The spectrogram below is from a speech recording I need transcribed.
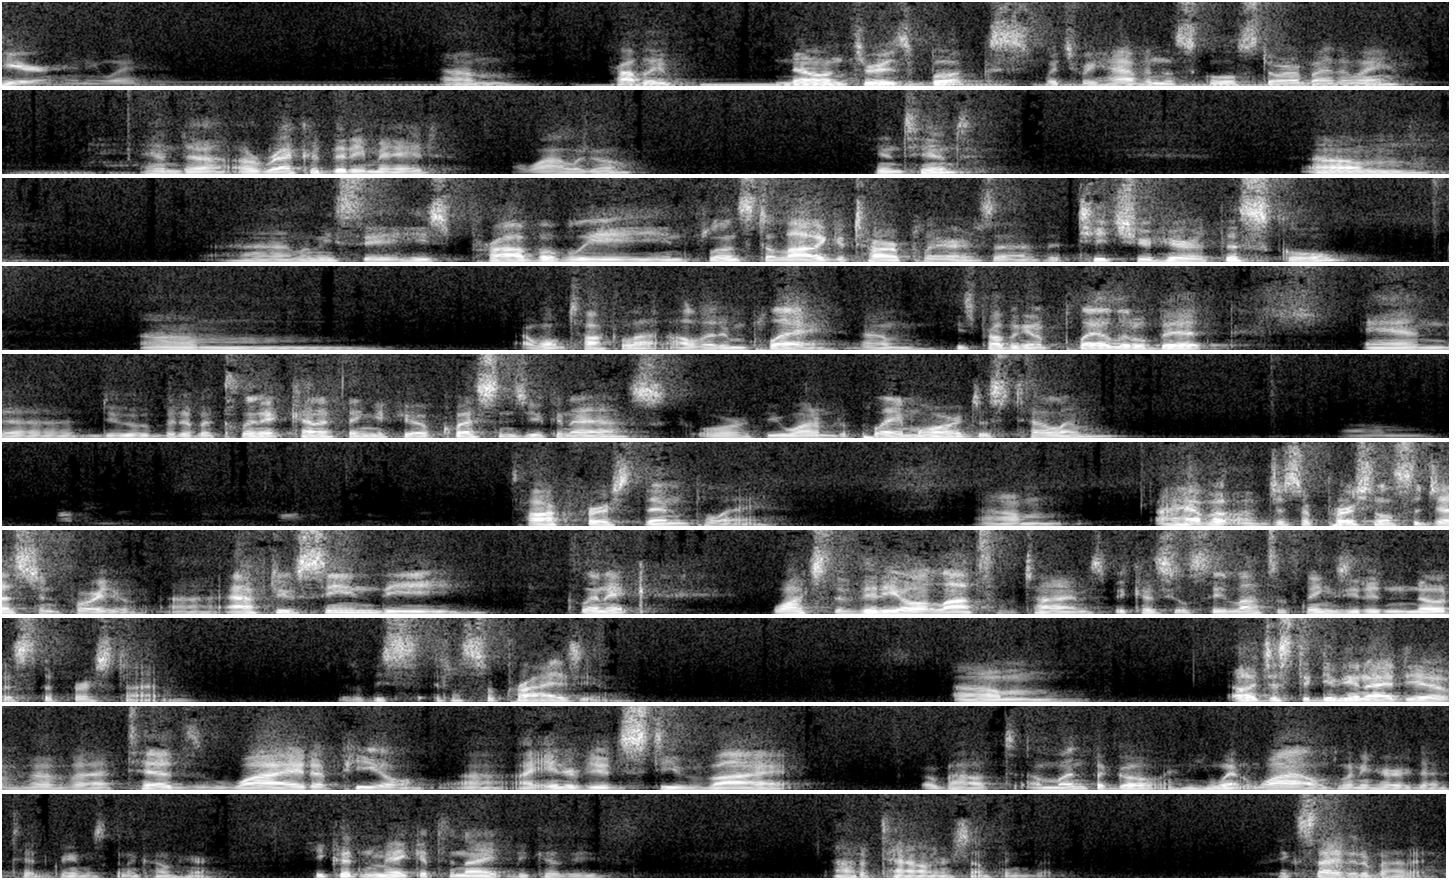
you'll anyway. Um, probably known through his books, which we have in the school store, by the way, and uh, a record that he made a while ago. Hint, hint. Um, uh, let me see. He's probably influenced a lot of guitar players uh, that teach you here at this school. Um, I won't talk a lot. I'll let him play. Um, he's probably going to play a little bit and uh, do a bit of a clinic kind of thing. If you have questions, you can ask, or if you want him to play more, just tell him. Um, talk first, then play. Um, I have a, just a personal suggestion for you. Uh, after you've seen the clinic, watch the video lots of times because you'll see lots of things you didn't notice the first time. It'll be it'll surprise you. Um, oh, just to give you an idea of, of uh, Ted's wide appeal, uh, I interviewed Steve Vai about a month ago, and he went wild when he heard uh, Ted Greene was going to come here. He couldn't make it tonight because he's out of town or something, but excited about it.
